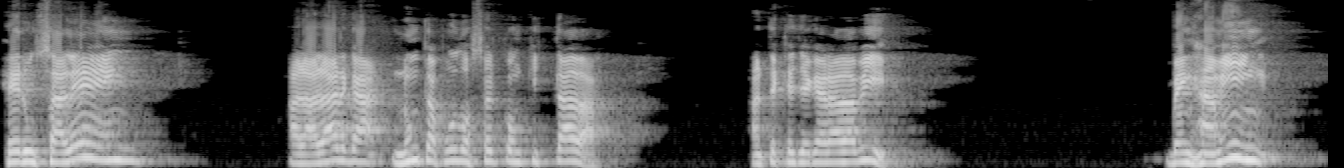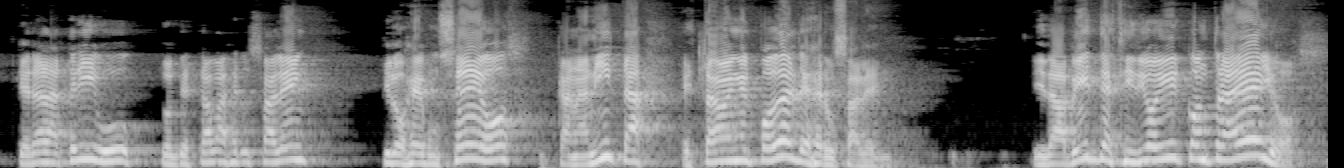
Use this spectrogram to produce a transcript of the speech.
Jerusalén a la larga nunca pudo ser conquistada antes que llegara David. Benjamín, que era la tribu donde estaba Jerusalén, y los jebuseos, cananitas, estaban en el poder de Jerusalén. Y David decidió ir contra ellos.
